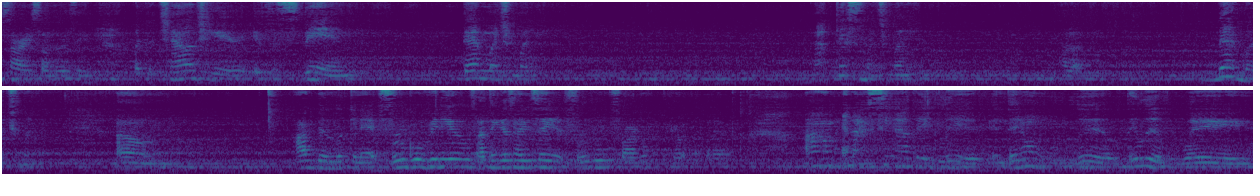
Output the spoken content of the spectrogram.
Sorry, so noisy. But the challenge here is to spend that much money. Not this much money. Hold up. That much money. Um, I've been looking at frugal videos. I think that's how you say it. Frugal, frugal. I see how they live, and they don't live. They live way.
